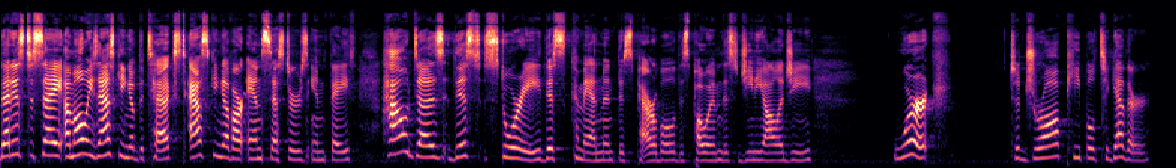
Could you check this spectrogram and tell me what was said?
That is to say, I'm always asking of the text, asking of our ancestors in faith, how does this story, this commandment, this parable, this poem, this genealogy work to draw people together?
